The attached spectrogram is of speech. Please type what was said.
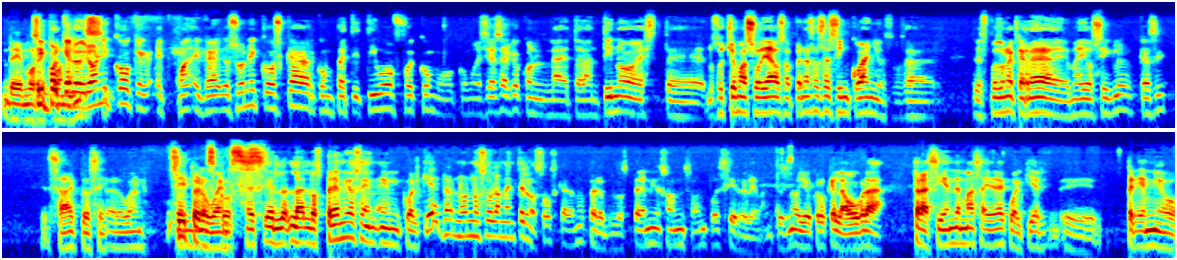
De, sí, porque lo irónico que, eh, su único Oscar competitivo fue como, como decía Sergio con la de Tarantino, este, Los ocho más odiados, apenas hace cinco años, o sea, después de una carrera de medio siglo casi. Exacto, sí. Pero bueno. Sí, pero bueno, es que los premios en, en cualquier, no, no solamente en los Oscars, ¿no? pero los premios son, son pues irrelevantes, ¿no? Yo creo que la obra trasciende más allá de cualquier eh, premio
